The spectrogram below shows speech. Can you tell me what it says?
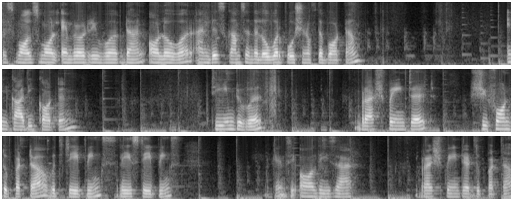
a small small embroidery work done all over. And this comes in the lower portion of the bottom. In khadi cotton teamed with brush painted chiffon dupatta with tapings lace tapings. You can see all these are brush painted dupatta.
